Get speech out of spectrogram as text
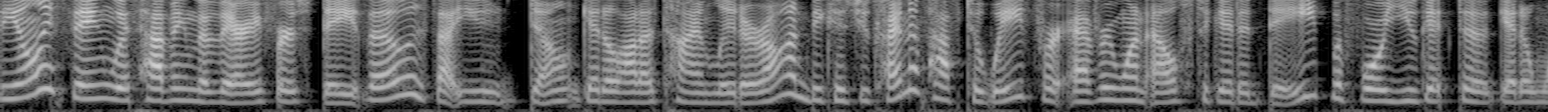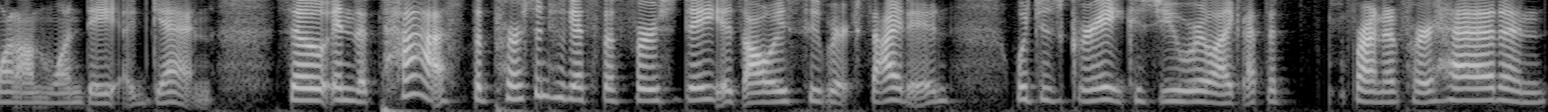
The only thing with having the very first date, though, is that you don't get a lot of time later on because you kind of have to wait for everyone else to get a date before you get to get a one on one date again. So, in the past, the person who gets the first date is always super excited, which is great because you were like at the front of her head and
